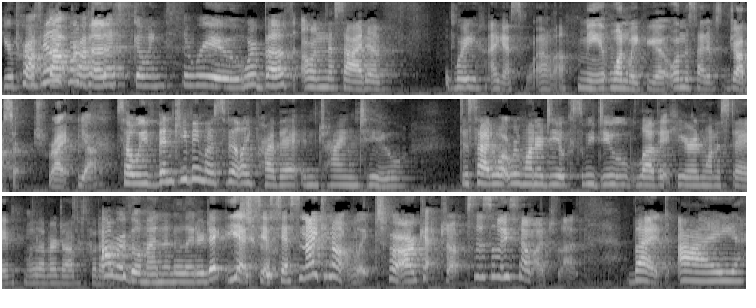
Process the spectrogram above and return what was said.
Your pro- I feel thought like we're process going through. We're both on the side of we. I guess I don't know. Me one week ago on the side of job search, right? Yeah. So we've been keeping most of it like private and trying to decide what we want to do because we do love it here and want to stay. We love our jobs, whatever. I'll reveal mine at a later date. yes, yes, yes. And I cannot wait for our catch ups. This will be so much fun. But I.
